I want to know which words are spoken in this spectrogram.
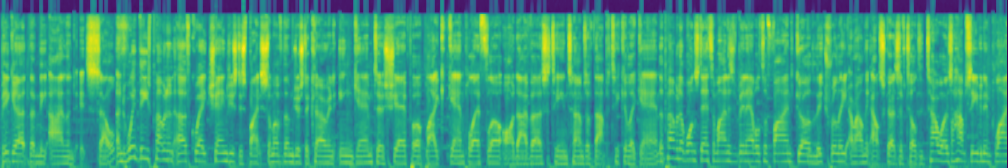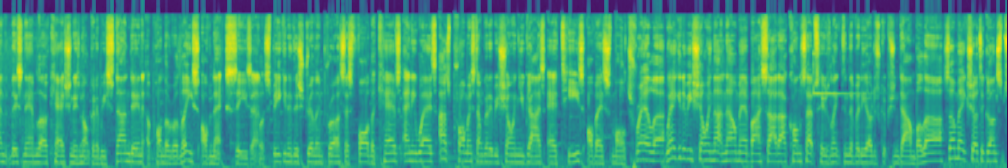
bigger bigger than the island itself. And with these permanent earthquake changes, despite some of them just occurring in-game to shape up like gameplay flow or diversity in terms of that particular game, the permanent ones data miners have been able to find go literally around the outskirts of Tilted Towers, perhaps even implying that this name location is not going to be standing upon the release of next season. But speaking of this drilling process for the caves anyways, as promised I'm going to be showing you guys a tease of a small trailer. We're going to be showing that now made by Sardar Concepts who's linked in the video description down below, so make sure to go and subscribe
